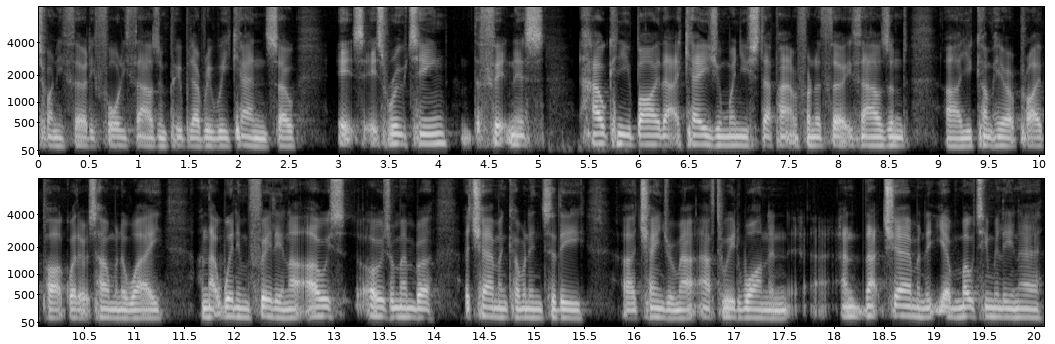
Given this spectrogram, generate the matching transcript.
20, 30, 40,000 people every weekend. So it's, it's routine, the fitness. How can you buy that occasion when you step out in front of 30,000? Uh, you come here at Pride Park, whether it's home and away, and that winning feeling. I, always always remember a chairman coming into the uh, change room after we'd won, and and that chairman, yeah, multi-millionaire,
